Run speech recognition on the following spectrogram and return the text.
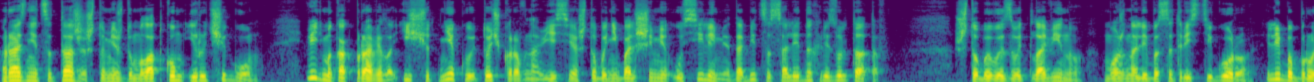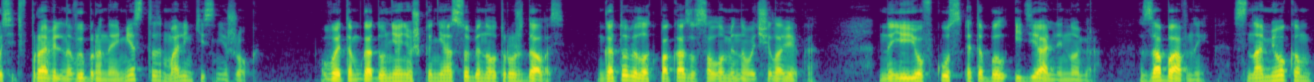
Разница та же, что между молотком и рычагом. Ведьмы, как правило, ищут некую точку равновесия, чтобы небольшими усилиями добиться солидных результатов. Чтобы вызвать лавину, можно либо сотрясти гору, либо бросить в правильно выбранное место маленький снежок. В этом году нянюшка не особенно утруждалась. Готовила к показу соломенного человека. На ее вкус это был идеальный номер. Забавный, с намеком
